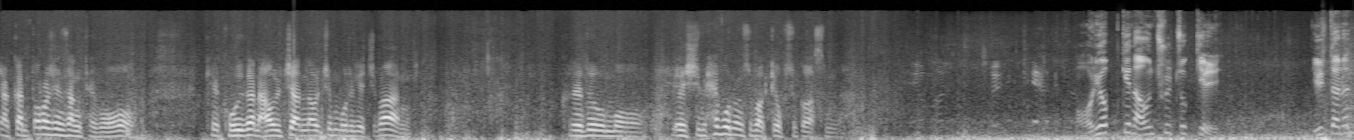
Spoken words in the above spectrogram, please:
약간 떨어진 상태고 고기가 나올지 안 나올지 모르겠지만 그래도 뭐 열심히 해보는 수밖에 없을 것 같습니다. 어렵게 나온 출조길. 일단은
